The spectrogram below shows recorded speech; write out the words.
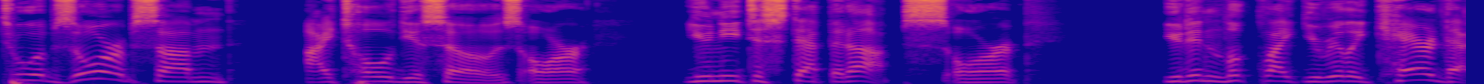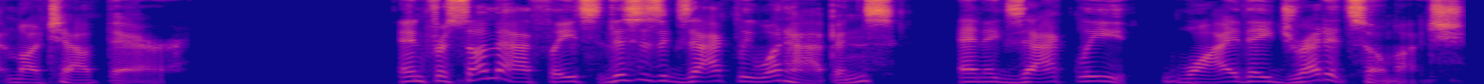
to absorb some I told you so's or you need to step it ups or you didn't look like you really cared that much out there. And for some athletes, this is exactly what happens and exactly why they dread it so much.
